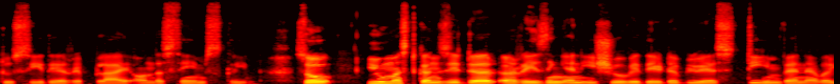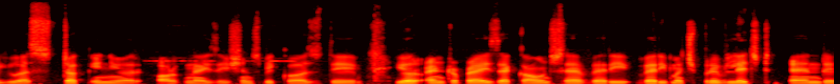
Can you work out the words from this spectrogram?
to see their reply on the same screen. So you must consider uh, raising an issue with AWS team whenever you are stuck in your organizations because they your enterprise accounts have very very much privileged and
